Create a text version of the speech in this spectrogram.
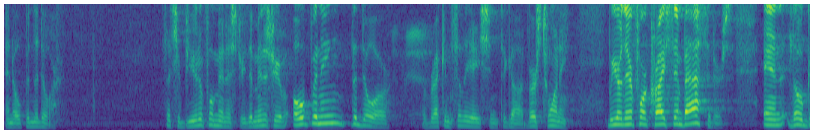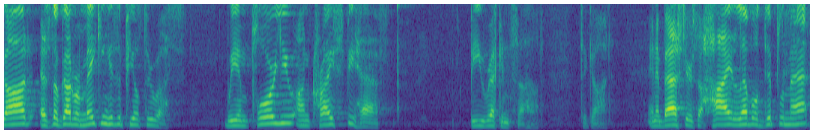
and open the door. Such a beautiful ministry, the ministry of opening the door of reconciliation to God. Verse 20. We are therefore Christ's ambassadors, and though God, as though God were making his appeal through us, we implore you on Christ's behalf, be reconciled to God. An ambassador is a high level diplomat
